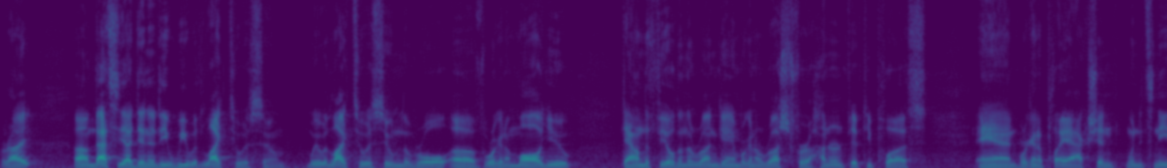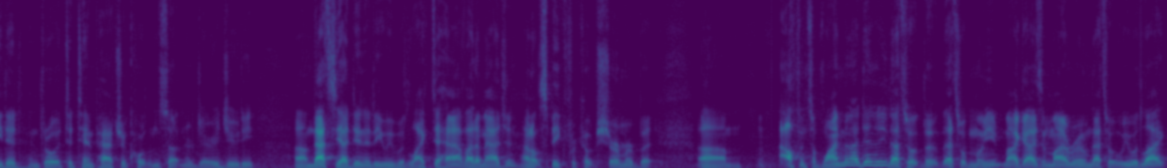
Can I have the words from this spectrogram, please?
right? Um, that's the identity we would like to assume. We would like to assume the role of we're going to maul you down the field in the run game. We're going to rush for 150 plus, and we're going to play action when it's needed and throw it to Tim Patrick, Courtland Sutton, or Jerry Jeudy. Um, that's the identity we would like to have, I'd imagine. I don't speak for Coach Shurmur, but um, offensive lineman identity, that's what, the, that's what me, my guys in my room, that's what we would like.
